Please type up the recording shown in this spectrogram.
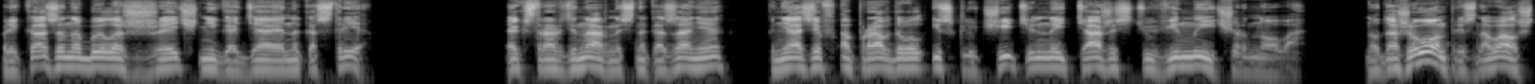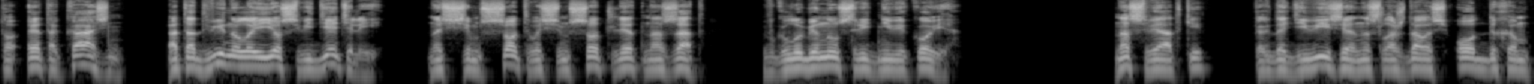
приказано было сжечь негодяя на костре. Экстраординарность наказания Князев оправдывал исключительной тяжестью вины Чернова. Но даже он признавал, что эта казнь отодвинула ее свидетелей на 700-800 лет назад, в глубину Средневековья. На святки, когда дивизия наслаждалась отдыхом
